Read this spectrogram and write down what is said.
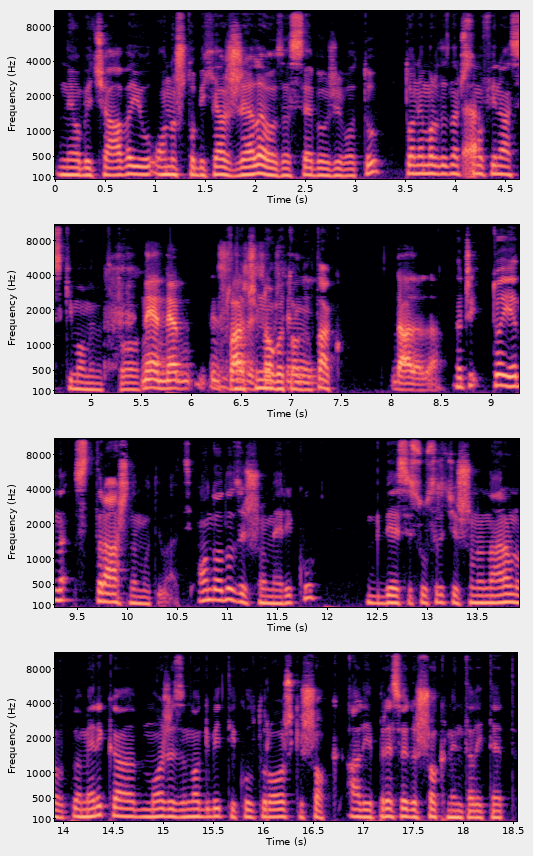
ne obećavaju ono što bih ja želeo za sebe u životu. To ne mora da znači da. samo finansijski moment, to ne, ne, slažem znači mnogo toga, ni... tako. Da, da, da. Znači, to je jedna strašna motivacija. Onda odlaziš u Ameriku, gde se susrećeš, ono, naravno, Amerika može za mnogi biti kulturološki šok, ali je pre svega šok mentaliteta.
